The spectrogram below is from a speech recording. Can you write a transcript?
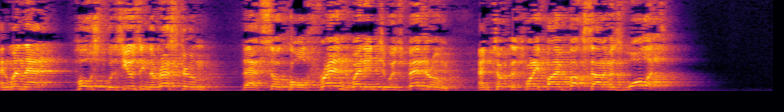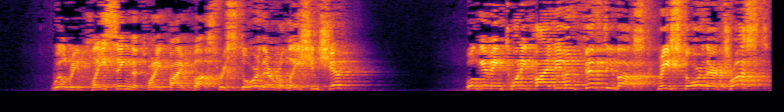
and when that host was using the restroom, that so-called friend went into his bedroom and took the 25 bucks out of his wallet. Will replacing the 25 bucks restore their relationship? Will giving 25, even 50 bucks restore their trust?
